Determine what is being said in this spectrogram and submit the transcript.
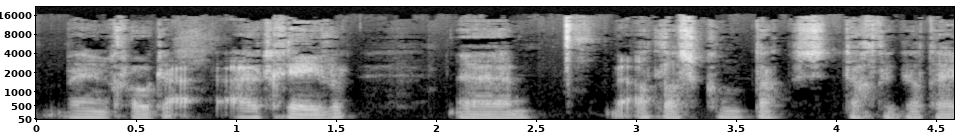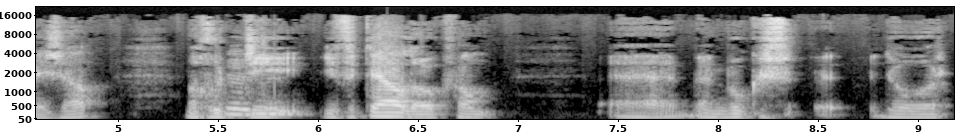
bij een grote uitgever. Eh, bij Atlas Contact dacht ik dat hij zat. Maar goed, die, die vertelde ook van, eh, mijn boek is door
